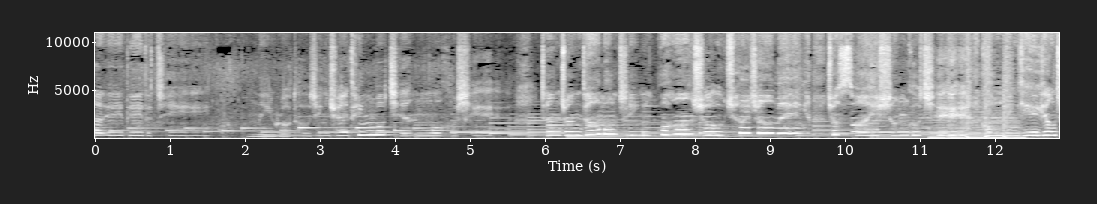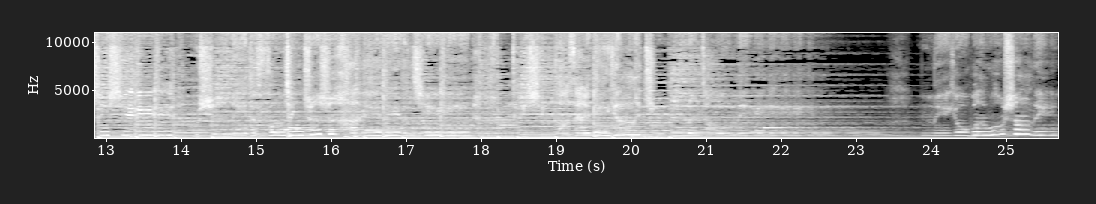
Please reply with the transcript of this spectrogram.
海底的鲸，你若途经却听不见我呼吸，辗转的梦境我昂首去证明，就算一生孤寂，共鸣一样清晰。不是你的风景，只是海底的鲸，提醒我在你眼里只能透明。你有万物生灵，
